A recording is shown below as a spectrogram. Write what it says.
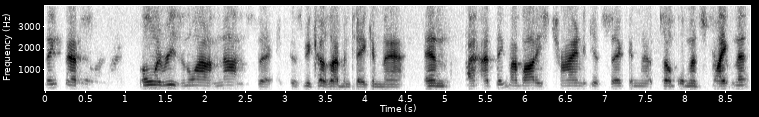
think that's the only reason why I'm not sick is because I've been taking that. And I, I think my body's trying to get sick, and that supplement's fighting it.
